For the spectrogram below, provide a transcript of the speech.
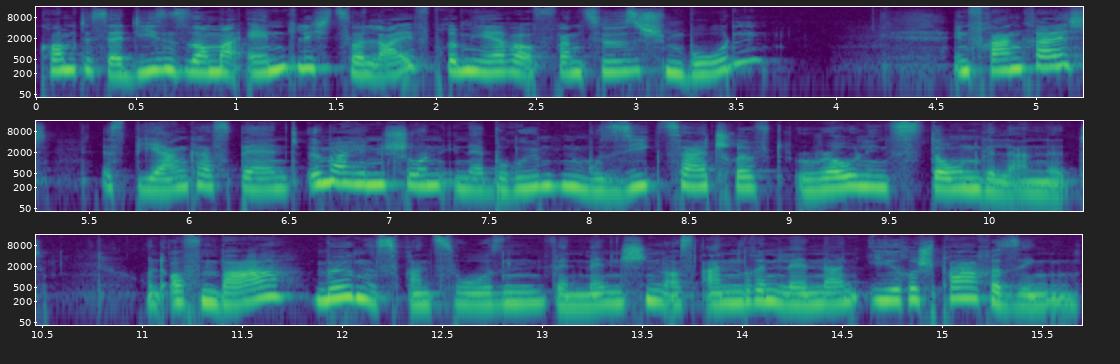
kommt es ja diesen Sommer endlich zur Live-Premiere auf französischem Boden. In Frankreich ist Biancas Band immerhin schon in der berühmten Musikzeitschrift Rolling Stone gelandet. Und offenbar mögen es Franzosen, wenn Menschen aus anderen Ländern ihre Sprache singen.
